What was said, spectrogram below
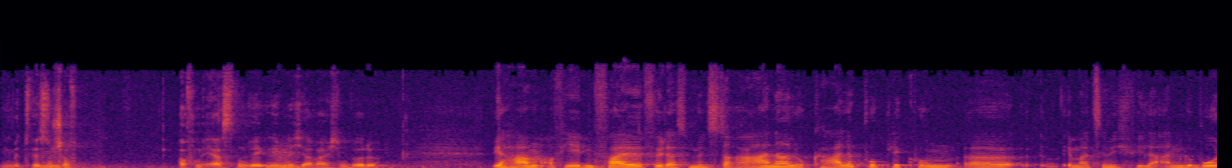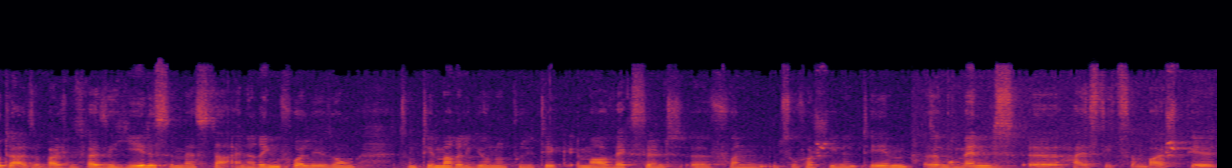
mit Wissenschaft mhm. auf dem ersten Weg mhm. eben nicht erreichen würde? Wir haben auf jeden Fall für das Münsteraner lokale Publikum äh, immer ziemlich viele Angebote, also beispielsweise jedes Semester eine Ringvorlesung zum Thema Religion und Politik, immer wechselnd äh, von, zu verschiedenen Themen. Also im Moment äh, heißt die zum Beispiel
